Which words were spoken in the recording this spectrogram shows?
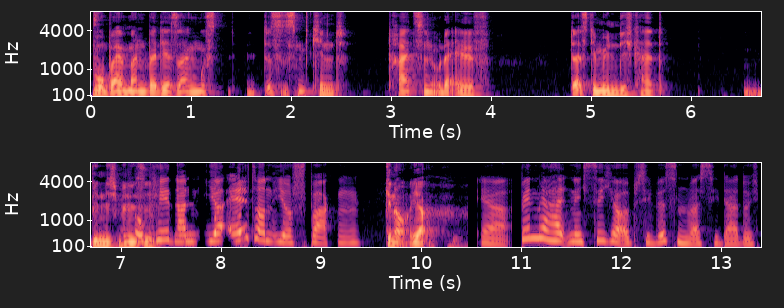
Wobei man bei der sagen muss, das ist ein Kind, 13 oder 11. Da ist die Mündigkeit, bin ich mir nicht sicher. Okay, dann ihr Eltern, ihr Spacken. Genau, ja. Ja, bin mir halt nicht sicher, ob sie wissen, was sie dadurch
